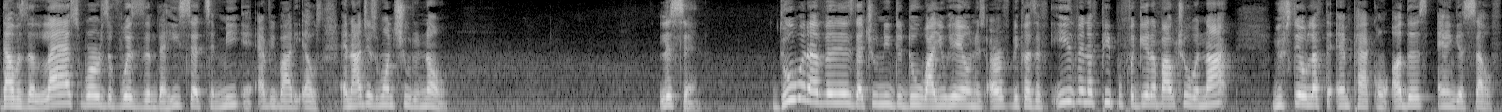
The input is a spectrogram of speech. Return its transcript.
that was the last words of wisdom that he said to me and everybody else. And I just want you to know. Listen. Do whatever it is that you need to do while you're here on this earth because if even if people forget about you or not, you still left the impact on others and yourself.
